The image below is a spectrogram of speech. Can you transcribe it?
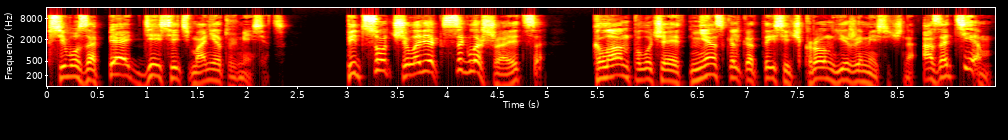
всего за 5-10 монет в месяц. 500 человек соглашается, клан получает несколько тысяч крон ежемесячно, а затем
